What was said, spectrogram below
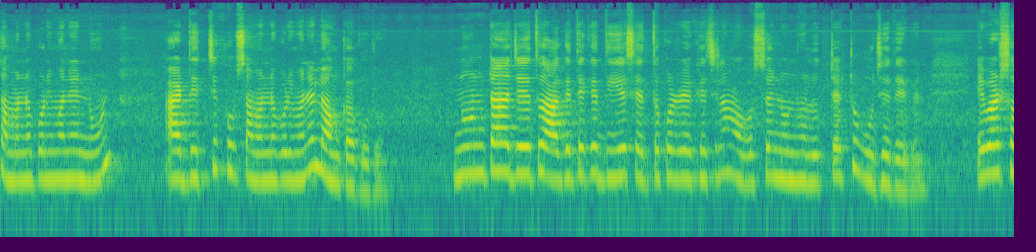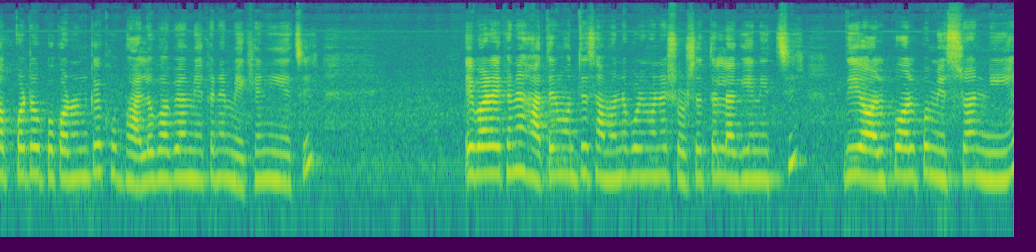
সামান্য পরিমাণে নুন, আর দিচ্ছি খুব সামান্য পরিমাণে লঙ্কা গুঁড়ো। নুনটা যেহেতু আগে থেকে দিয়ে সেদ্ধ করে রেখেছিলাম, অবশ্যই নুন হলুদটা একটু বুঝে দেবেন। এবার সবকটা উপকরণকে খুব ভালোভাবে আমি এখানে মেখে নিয়েছি। এবার এখানে হাতের মধ্যে সামান্য পরিমাণে সর্ষের তেল লাগিয়ে নিচ্ছি। দিয়ে অল্প অল্প মিশ্রণ নিয়ে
